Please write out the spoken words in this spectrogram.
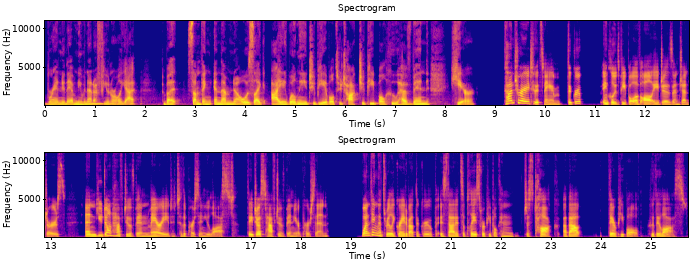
brand new, they haven't even had a mm-hmm. funeral yet, but something in them knows like, I will need to be able to talk to people who have been here. Contrary to its name, the group includes people of all ages and genders. And you don't have to have been married to the person you lost, they just have to have been your person. One thing that's really great about the group is that it's a place where people can just talk about their people who they lost.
